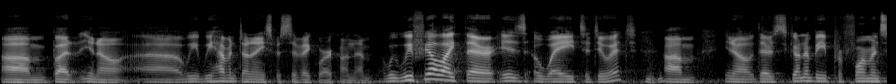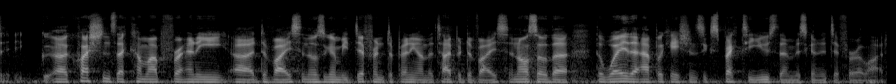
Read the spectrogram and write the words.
Um, but you know, uh, we we haven't done any specific work on them. We we feel like there is a way to do it. Um, you know, there's going to be performance. Uh, questions that come up for any uh, device, and those are going to be different depending on the type of device, and also the, the way the applications expect to use them is going to differ a lot.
